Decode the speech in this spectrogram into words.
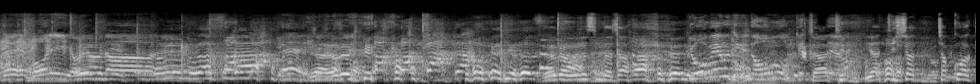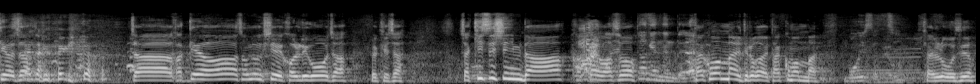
네 머리 여유입니다 여배우님 오셨습니다. 네. 자, 여배우님. 여배우 오셨습니다. 자, 여배우님이 너무 자, 없겠는데요? 뒷, 야, 뒷샷 잡고 갈게요. 자, 자, 갈게요. 성룡 씨 걸리고, 자, 이렇게 자, 자, 키스 씬입니다. 가까이 와서 못하겠는데. 달콤한 말 들어가요. 달콤한 말. 뭐 있었지? 자, 일로 오세요.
